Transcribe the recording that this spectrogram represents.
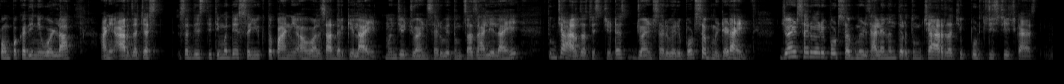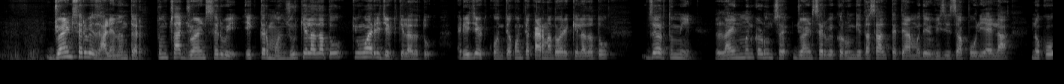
पंप कधी निवडला आणि अर्जाच्या सद्यस्थितीमध्ये संयुक्त पाहणी अहवाल सादर केला आहे. म्हणजे जॉईंट सर्वे तुमचा झालेला आहे. तुमच्या अर्जाचे status joint survey report submitted आहे. जॉईंट सर्वे रिपोर्ट सबमिट झाल्यानंतर तुमच्या अर्जाची पुढची स्टेज काय असते? जॉईंट सर्वे झाल्यानंतर तुमचा जॉईंट सर्वे एकतर मंजूर केला जातो किंवा रिजेक्ट केला जातो. रिजेक्ट कोणत्या कोणत्या कारणाद्वारे केला जातो? जर तुम्ही लाईनमनकडून स जॉईंट सर्वे करून घेत असाल तर त्यामध्ये विजेचा पोल यायला नको.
